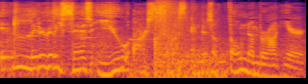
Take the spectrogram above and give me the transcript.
It literally says you are sus and there's a phone number on here.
